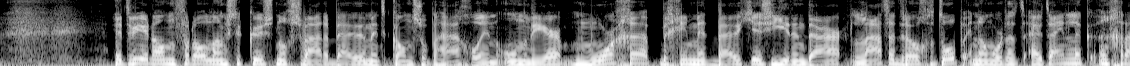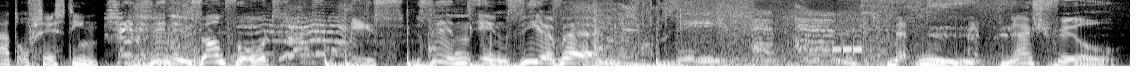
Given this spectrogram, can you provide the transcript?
Het weer dan, vooral langs de kust nog zware buien met kans op hagel en onweer. Morgen begin met buitjes hier en daar. Later droogt het op en dan wordt het uiteindelijk een graad of 16. Zin in Zandvoort is zin in ZFM. ZFM. Met nu Nashville.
